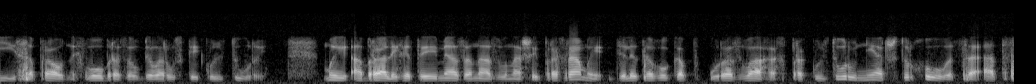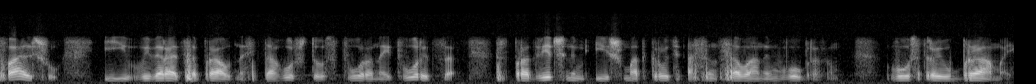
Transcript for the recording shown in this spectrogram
і сапраўдных вобразаў беларускай культуры. Мы абралі гэта імя за назву нашай праграмы дзеля таго каб у развагах пра культуру не адштурхоўвацца ад фальшу і вывяраць сапраўднасць таго што створанай творыцца з прадвечным і шматкроць асэнсаваным вобразам востраю брамай.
